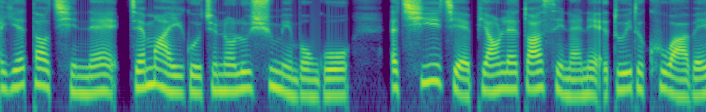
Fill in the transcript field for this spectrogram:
အရက်တော့ချင်းနဲ့ကျဲမာကြီးကိုကျွန်တော်တို့ရှုမြင်ပုံကိုအချီးအကျယ်ပြောင်းလဲသွားစေနိုင်တဲ့အသွေးတစ်ခုပါပဲ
